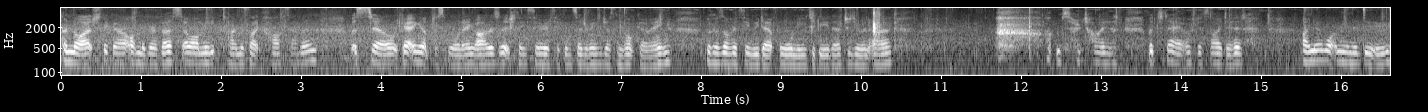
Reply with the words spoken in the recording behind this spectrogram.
I'm not actually going on the river so our meet time is like half seven. But still getting up this morning I was literally seriously considering just not going because obviously we don't all need to be there to do an erg. I'm so tired. But today I've decided I know what I'm going to do.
